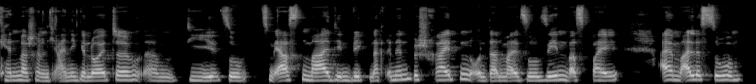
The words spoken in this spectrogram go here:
kennen wahrscheinlich einige Leute, ähm, die so zum ersten Mal den Weg nach innen beschreiten und dann mal so sehen, was bei einem alles so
